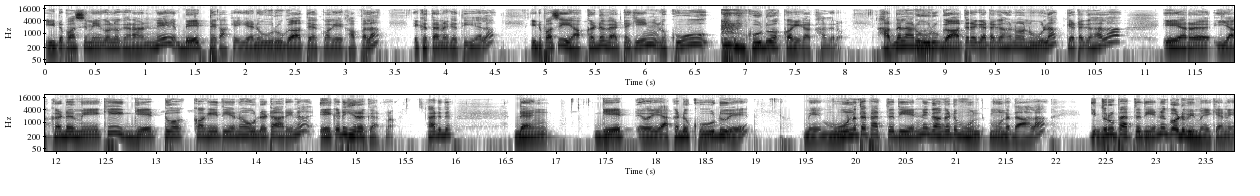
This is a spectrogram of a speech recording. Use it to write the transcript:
ඊට පස්සේ මේගොල කරන්නේ බේට් එකක්. ගැන උරු ගාතයක් වගේ කපලා එක තැනක තියලා ඊට පසේ යක්කට වැටකින් ලොකු කුඩුවක් වගේ එකක් හදනවා. හදලර උරු ගාතර ගැටගහන නූලක්. ගැටගහලා ඒ අර යකඩ මේක ගේට්ටුවක් වගේ තියෙන උඩට අරින ඒකට හිර කරන හරිද? දැන් ගේට් යකඩ කූඩුවේ මේ මූනත පැත්ත තියෙන්නේ ගඟට මූුණ දාලා. ඉතුරු පැත්ත තියෙන ගොඩබිම කැනෙ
